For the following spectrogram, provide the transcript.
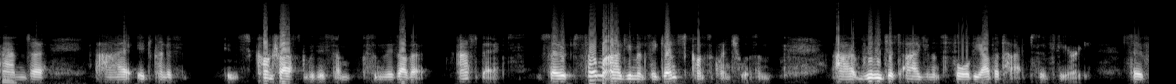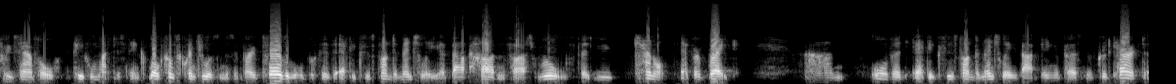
and uh, it kind of is contrasted with this, some, some of these other aspects. So some arguments against consequentialism are really just arguments for the other types of theory. So, for example, people might just think, well, consequentialism isn't very plausible because ethics is fundamentally about hard and fast rules that you cannot ever break, um, or that ethics is fundamentally about being a person of good character.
